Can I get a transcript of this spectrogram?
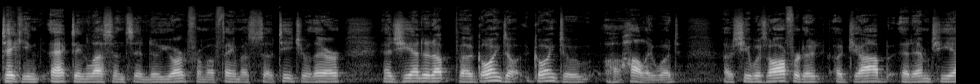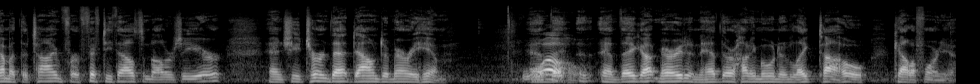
taking acting lessons in New York from a famous uh, teacher there, and she ended up uh, going to going to uh, Hollywood. Uh, she was offered a, a, job at MGM at the time for fifty thousand dollars a year, and she turned that down to marry him. And Whoa. They, and they got married and had their honeymoon in Lake Tahoe, California.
